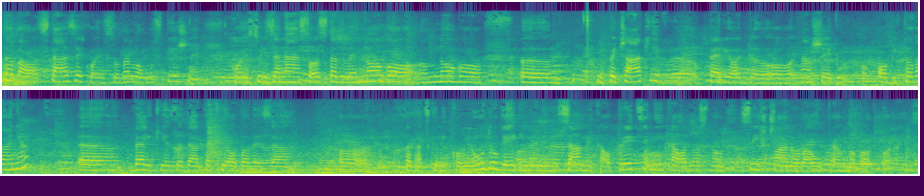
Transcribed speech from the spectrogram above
utabao staze koje su vrlo uspješne, koje su iza nas ostavile mnogo, mnogo uh, upečatljiv eh, period našeg obitovanja. Veliki je zadatak i obaveza Hrvatske likovne udruge i mene same kao predsjednika, odnosno svih članova upravnog odbora.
